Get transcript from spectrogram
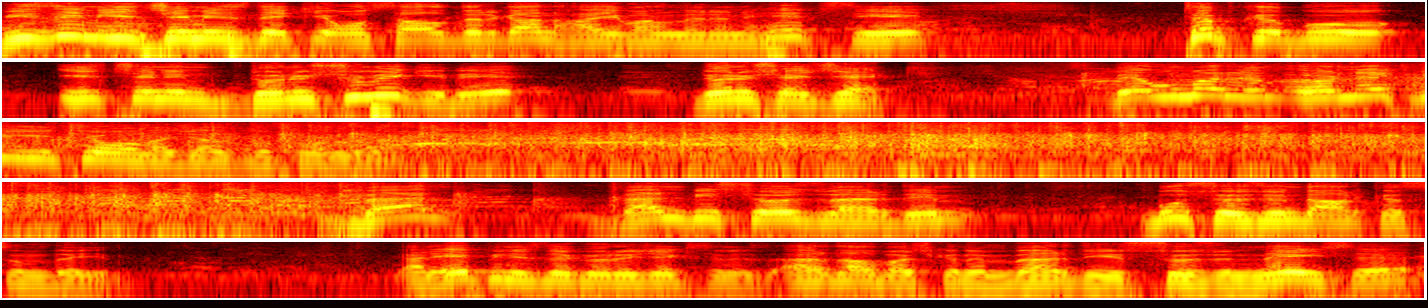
Bizim ilçemizdeki o saldırgan hayvanların hepsi tıpkı bu ilçenin dönüşümü gibi dönüşecek. Ve umarım örnek bir ilçe olacağız bu konuda. Ben ben bir söz verdim. Bu sözün de arkasındayım. Yani hepiniz de göreceksiniz. Erdal Başkan'ın verdiği sözün neyse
